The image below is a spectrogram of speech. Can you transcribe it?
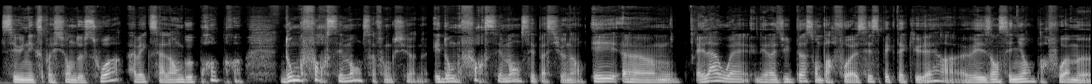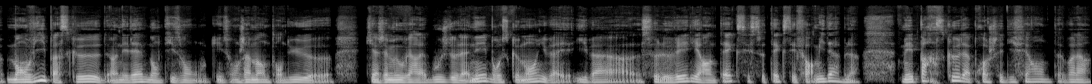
c'est une expression de soi avec sa langue propre. Donc forcément, ça fonctionne. Et donc forcément, c'est passionnant. Et, euh, là, ouais, les résultats sont parfois assez spectaculaires. Les enseignants parfois m'envient parce que un élève dont ils ont qu'ils ont jamais entendu, euh, qui a jamais ouvert la bouche de l'année, brusquement, il va il va se lever, lire un texte et ce texte est formidable. Mais parce que l'approche est différente, voilà.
